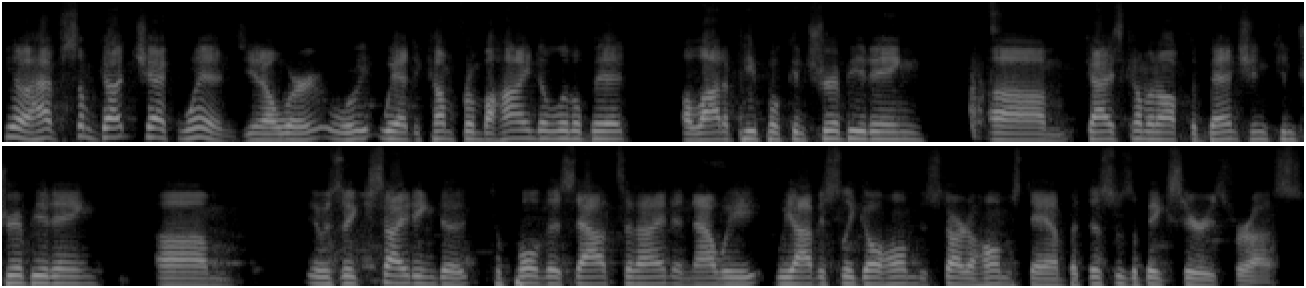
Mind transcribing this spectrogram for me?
you know, have some gut check wins, you know, where we, we had to come from behind a little bit, a lot of people contributing, um, guys coming off the bench and contributing. Um, it was exciting to, to pull this out tonight. And now we, we obviously go home to start a homestand, but this was a big series for us.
